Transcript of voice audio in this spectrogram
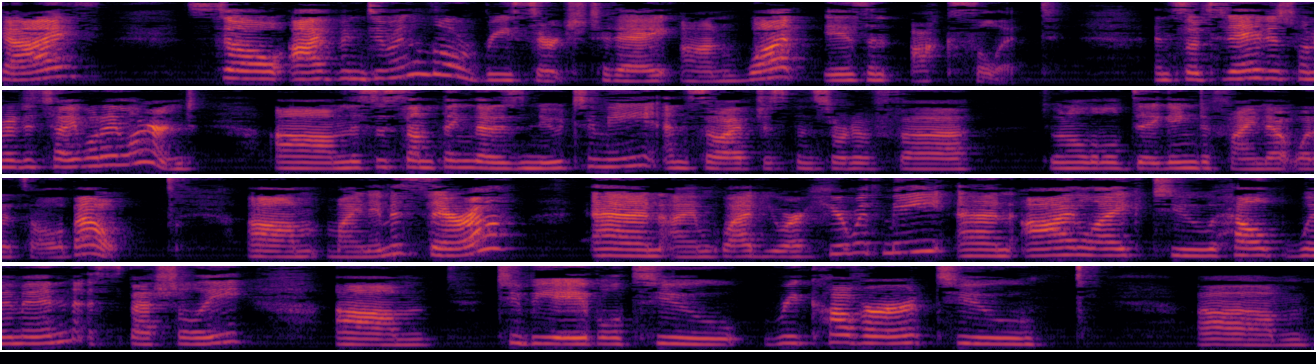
Guys! So I've been doing a little research today on what is an oxalate. And so today I just wanted to tell you what I learned. Um, this is something that is new to me, and so I've just been sort of uh, doing a little digging to find out what it's all about. Um, my name is Sahra, and I am glad you are here with me, and I like to help women, especially, um, to be able to recover, to um,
